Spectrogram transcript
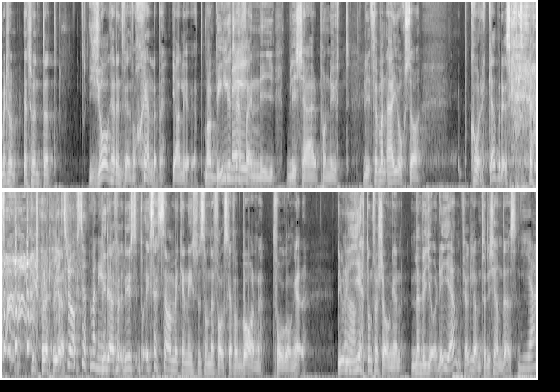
Men jag tror, jag tror inte att... Jag hade inte velat vara själv i all evighet. Man vill ju Nej. träffa en ny, bli kär på nytt. Bli, för man är ju också korkad på det sättet. Jag tror också att man Det är, är... därför, det är exakt samma mekanism som när folk skaffar barn två gånger. Det gjorde Ja. jätteont första gången, men vi gör det igen, för jag har glömt hur det kändes. Ja.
